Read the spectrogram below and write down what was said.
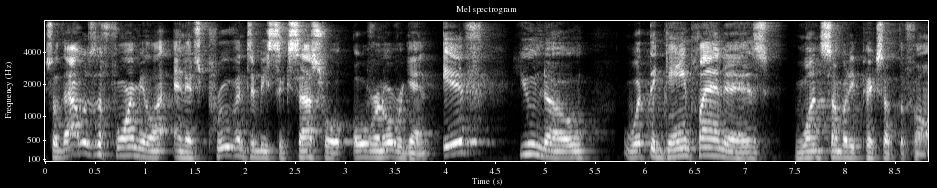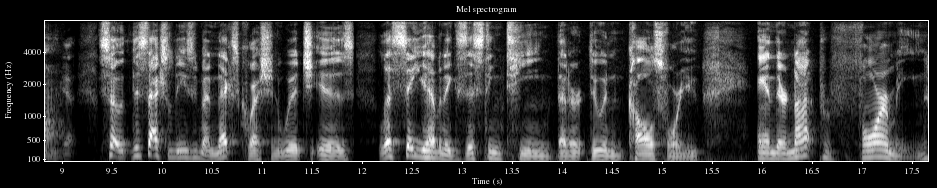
So that was the formula, and it's proven to be successful over and over again if you know what the game plan is once somebody picks up the phone. Yeah. So this actually leads me to my next question, which is let's say you have an existing team that are doing calls for you and they're not performing.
